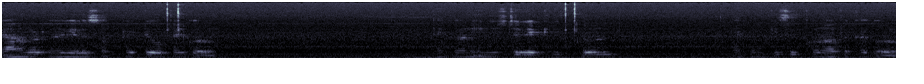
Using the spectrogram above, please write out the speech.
ডাউনলোড হয়ে গেলে সফটওয়্যারটি ওপেন করুন। এখন ইনস্টলে ক্লিক কিছুক্ষণ অপেক্ষা করুন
